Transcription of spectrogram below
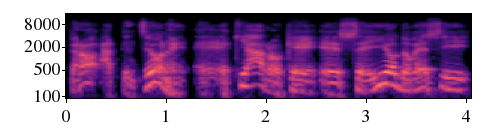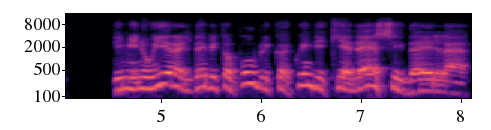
Però attenzione, è chiaro che eh, se io dovessi diminuire il debito pubblico e quindi chiedessi del,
